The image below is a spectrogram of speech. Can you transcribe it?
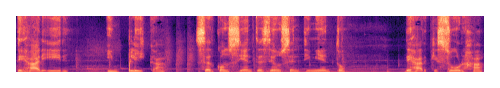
Dejar ir implica ser conscientes de un sentimiento, dejar que surja,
